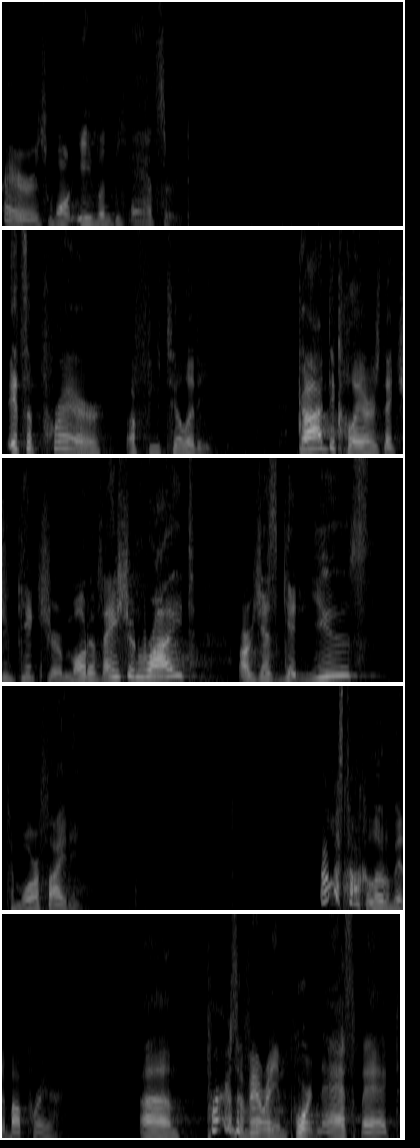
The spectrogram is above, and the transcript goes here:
prayers won't even be answered. It's a prayer of futility. God declares that you get your motivation right or just get used to more fighting. Now, let's talk a little bit about prayer. Um, prayer is a very important aspect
